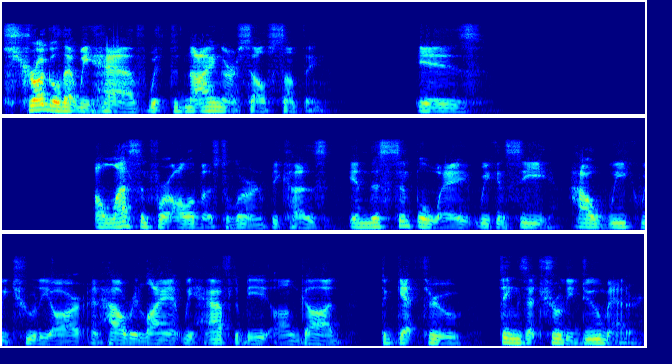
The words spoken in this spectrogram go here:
struggle that we have with denying ourselves something is a lesson for all of us to learn because in this simple way we can see how weak we truly are and how reliant we have to be on God to get through things that truly do matter.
